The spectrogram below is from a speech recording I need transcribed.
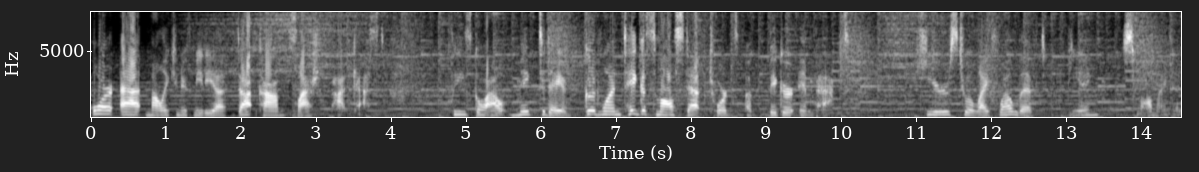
or at mollyknuthmedia.com slash podcast. Please go out, make today a good one, take a small step towards a bigger impact. Here's to a life well lived, being small minded.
